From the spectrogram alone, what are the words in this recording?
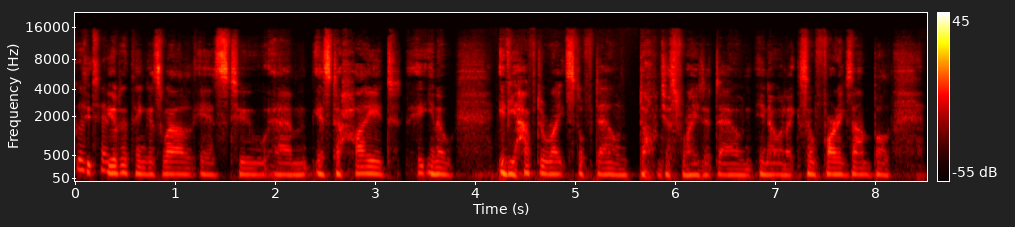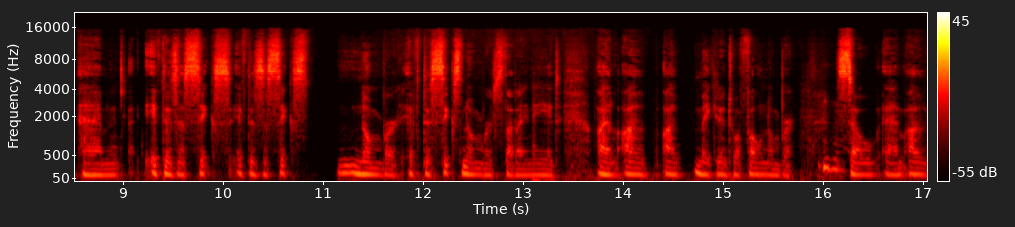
good the, tip. the other thing as well is to um is to hide you know if you have to write stuff down don't just write it down you know like so for example um if there's a six if there's a six number if there's six numbers that I need I'll I'll I'll make it into a phone number so um I'll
